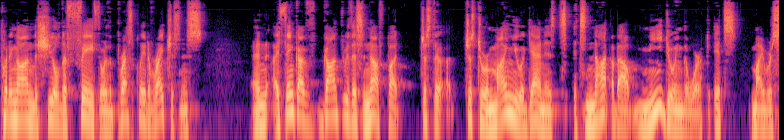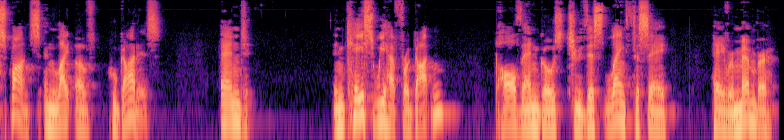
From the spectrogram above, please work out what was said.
putting on the shield of faith or the breastplate of righteousness. And I think I've gone through this enough, but just to, just to remind you again, is it's not about me doing the work. It's my response in light of who God is. And in case we have forgotten, Paul then goes to this length to say, Hey, remember,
